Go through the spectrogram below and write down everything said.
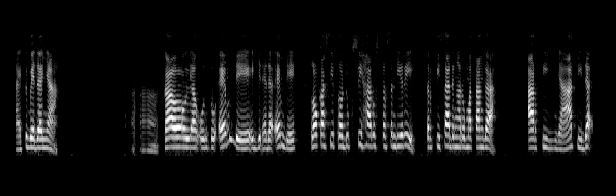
Nah, itu bedanya. Nah, kalau yang untuk MD, izin edar MD, lokasi produksi harus tersendiri, terpisah dengan rumah tangga. Artinya tidak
